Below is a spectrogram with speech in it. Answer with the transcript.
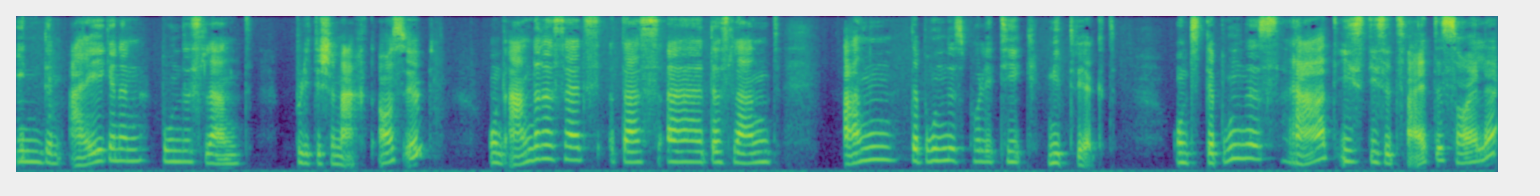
in dem eigenen Bundesland politische Macht ausübt und andererseits, dass äh, das Land an der Bundespolitik mitwirkt. Und der Bundesrat ist diese zweite Säule,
